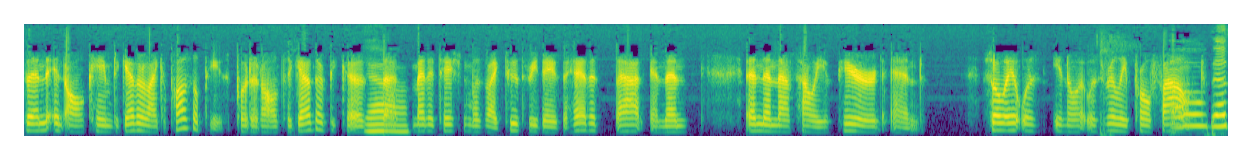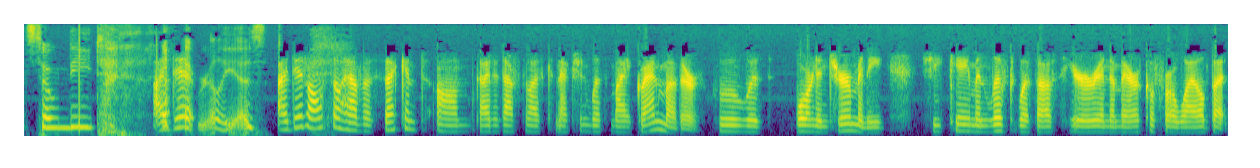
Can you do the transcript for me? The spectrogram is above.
then it all came together like a puzzle piece. Put it all together because Yeah. that meditation was like two, three days ahead of that, and then, and then that's how he appeared, and so it was, you know, it was really profound. Oh, that's so neat. I did. it really is. I did also have a second um, guided afterlife connection with my grandmother, who was born in Germany. She came and lived with us here in America for a while, but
